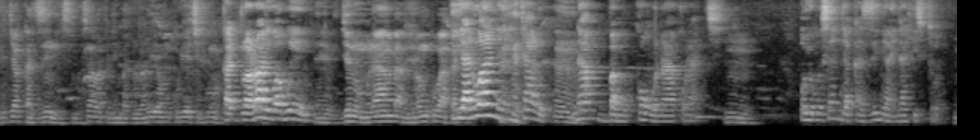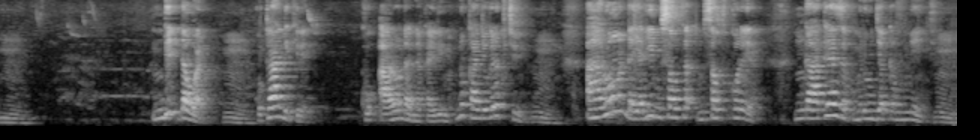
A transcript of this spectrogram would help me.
ebijja kazini simusaba batulimba ddula lyamukubya ekiguma kadwalo ali wabweru jeno omulamba ne bamukuba akati yalwana entalo Mm. n'akuba mu kongo n'akola ki Mm. oyo musajja kazini alina history Mm. ndidda wano Mm. kutandikire ku alonda nakairima no kanjogere ku kino Mm. Alonda yali mu South- korea ng'agenze ku mirimu gya gavumenti Mm.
